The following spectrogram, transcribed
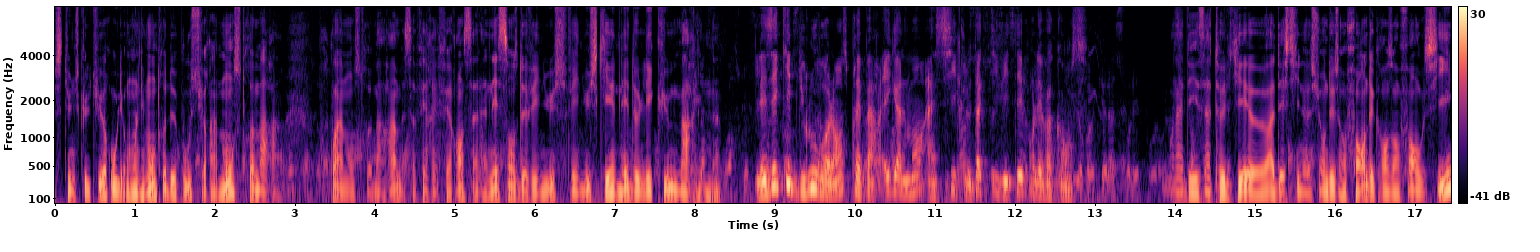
c'est une sculpture où on les montre debout sur un monstre marin. Pourquoi un monstre marin bah, Ça fait référence à la naissance de Vénus, Vénus qui est née de l'écume marine. Les équipes du Louvre-Lens préparent également un cycle d'activités pour les vacances. On a des ateliers euh, à destination des enfants, des grands-enfants aussi.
